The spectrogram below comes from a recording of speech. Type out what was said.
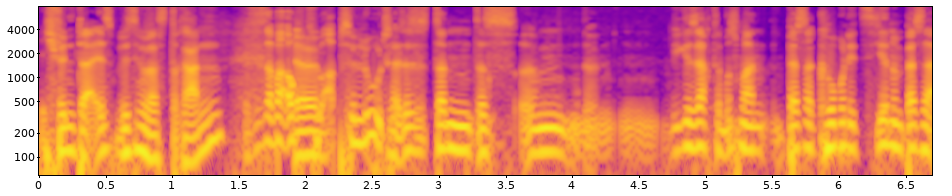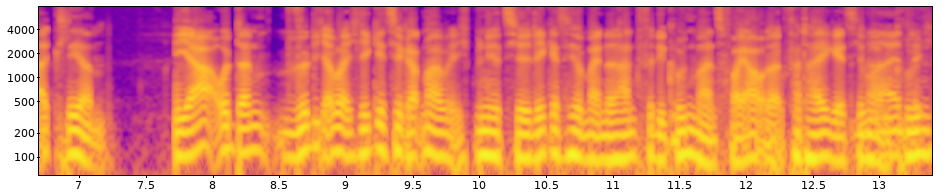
Ich finde, da ist ein bisschen was dran. Das ist aber auch Ähm, zu absolut. Also das ist dann das, ähm, wie gesagt, da muss man besser kommunizieren und besser erklären. Ja, und dann würde ich aber, ich lege jetzt hier gerade mal, ich bin jetzt hier, lege jetzt hier meine Hand für die Grünen mal ins Feuer oder verteidige jetzt hier mal Nein, die Grünen.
